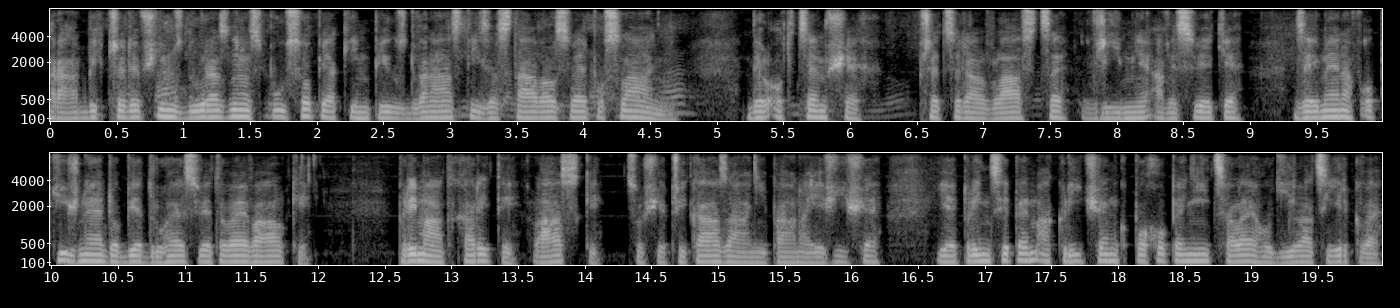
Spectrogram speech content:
Rád bych především zdůraznil způsob, jakým Pius XII. zastával své poslání. Byl otcem všech, předsedal v lásce v Římě a ve světě, zejména v obtížné době druhé světové války. Primát charity, lásky, což je přikázání Pána Ježíše, je principem a klíčem k pochopení celého díla církve,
